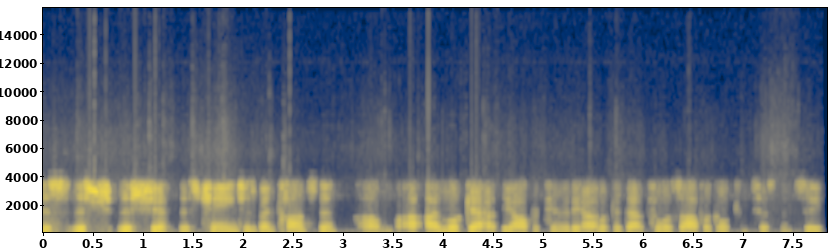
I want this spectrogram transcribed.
this this this shift, this change has been constant. Um, I, I look at the opportunity. I look at that philosophical consistency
